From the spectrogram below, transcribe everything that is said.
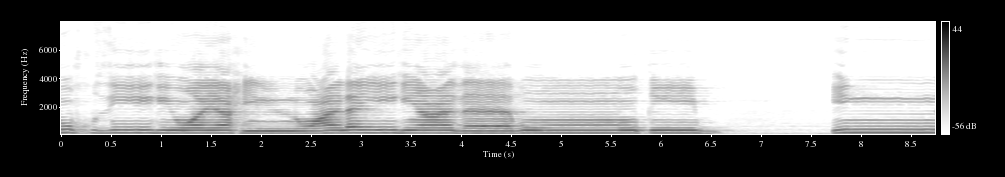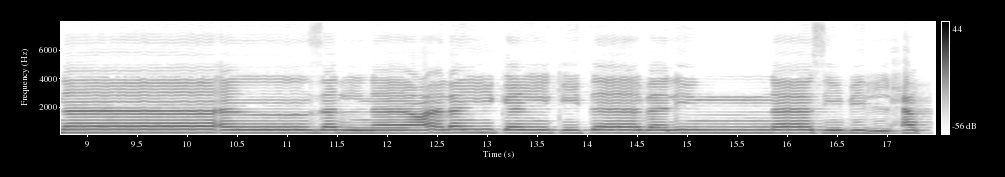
يخزيه ويحل عليه عذاب مقيم. إنا أنزلنا عليك الكتاب للناس بالحق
